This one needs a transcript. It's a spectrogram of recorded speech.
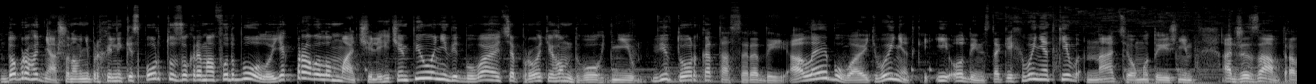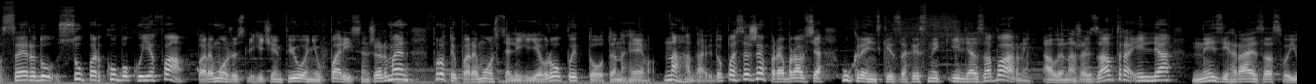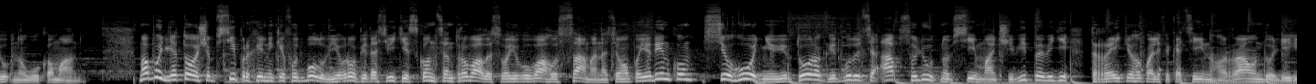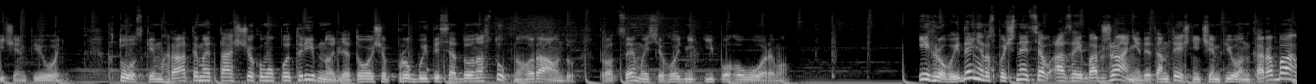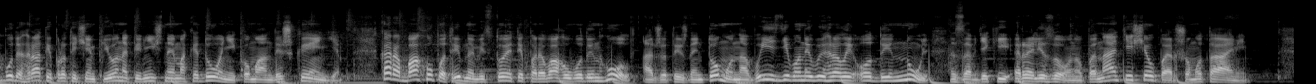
Доброго дня, шановні прихильники спорту, зокрема футболу. Як правило, матчі Ліги Чемпіонів відбуваються протягом двох днів вівторка та середи. Але бувають винятки, і один з таких винятків на цьому тижні. Адже завтра, в середу, суперкубок УЄФА, переможець Ліги Чемпіонів Парі Сен-Жермен проти переможця Ліги Європи Тоттенгема. Нагадаю, до ПСЖ перебрався український захисник Ілля Забарний, але на жаль, завтра Ілля не зіграє за свою нову команду. Мабуть, для того, щоб всі прихильники футболу в Європі та світі сконцентрували свою увагу саме на цьому поєдинку, сьогодні у вівторок відбудуться абсолютно всі матчі відповіді третього кваліфікаційного раунду Ліги Чемпіонів. Хто з ким гратиме та що кому потрібно для того, щоб пробитися до наступного раунду. Про це ми сьогодні і поговоримо. Ігровий день розпочнеться в Азербайджані, де тамтешній чемпіон Карабах буде грати проти чемпіона Північної Македонії команди Шкенді. Карабаху потрібно відстояти перевагу в один гол, адже тиждень тому на виїзді вони виграли 1-0 завдяки реалізованому пенальті ще в першому таймі.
